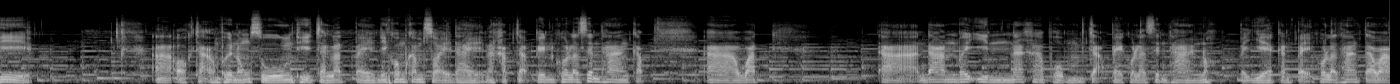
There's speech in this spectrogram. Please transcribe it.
ที่อออกจากอำเภอหนองสูงที่จะลัดไปนิคมคำสอยใดนะครับ จะเป็นคนละเส้นทางกับวัด ด้านไวอินนะครับผมจะไปคนละเส้นทางเนาะไปแยกกันไปคนละทางแต่ว่า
